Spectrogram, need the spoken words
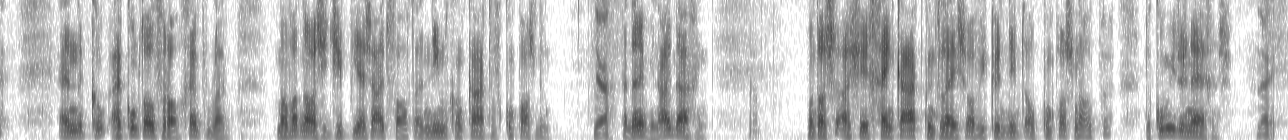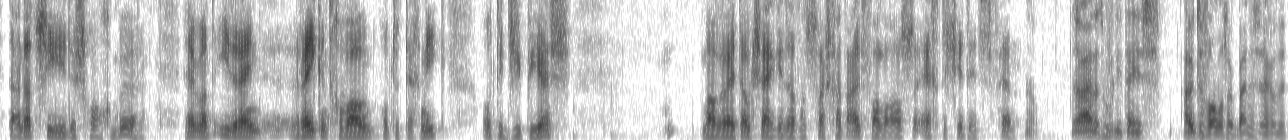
en ko- hij komt overal, geen probleem. Maar wat nou als je GPS uitvalt en niemand kan kaart of kompas doen? Ja, En dan heb je een uitdaging. Ja. Want als, als je geen kaart kunt lezen of je kunt niet op kompas lopen, dan kom je dus nergens. nee. Nou, dat zie je dus gewoon gebeuren. Hè, want iedereen eh, rekent gewoon op de techniek, op de GPS. Maar we weten ook zeker dat het straks gaat uitvallen als echte shit hits the fan. Ja, en het hoeft niet eens uit te vallen, zou ik bijna zeggen. De,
